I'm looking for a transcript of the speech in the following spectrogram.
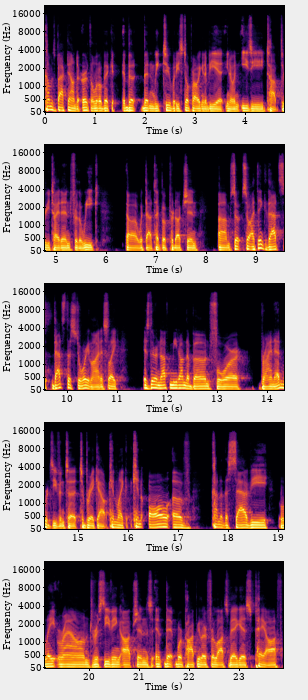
comes back down to earth a little bit, a bit, in week two, but he's still probably going to be a, you know, an easy top three tight end for the week uh, with that type of production. Um, so, so I think that's, that's the storyline. It's like, is there enough meat on the bone for Bryan Edwards even to, to break out? Can like, can all of, kind of the savvy late round receiving options that were popular for Las Vegas pay off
